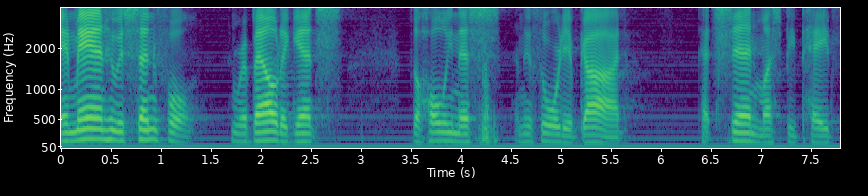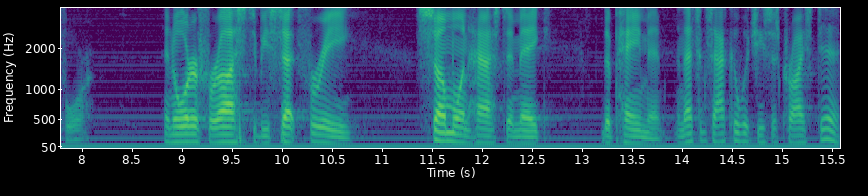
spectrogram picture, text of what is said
and man who is sinful and rebelled against the holiness and the authority of God, that sin must be paid for. In order for us to be set free, someone has to make the payment. And that's exactly what Jesus Christ did.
